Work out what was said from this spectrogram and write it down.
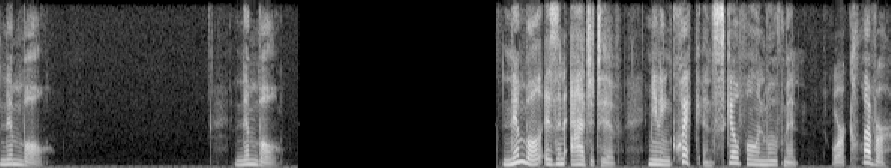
Nimble. Nimble. Nimble is an adjective meaning quick and skillful in movement, or clever.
